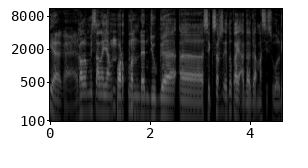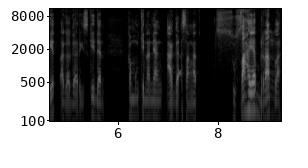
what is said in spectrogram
Iya kan? Kalau misalnya yang Portland dan juga eh, Sixers itu kayak agak-agak masih sulit, agak-agak risky dan kemungkinan yang agak sangat susah ya berat Hmm. lah.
